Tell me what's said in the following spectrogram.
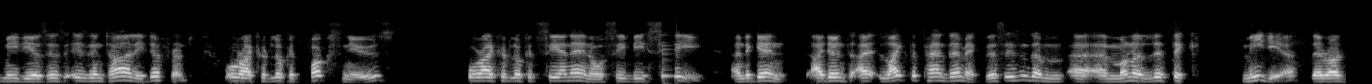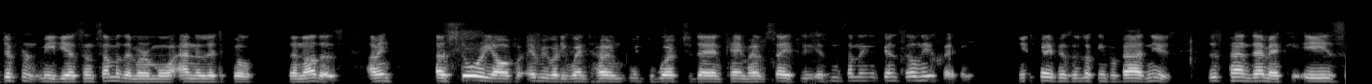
medias is, is entirely different. Or I could look at Fox News, or I could look at CNN or CBC. And again, I don't I, like the pandemic. This isn't a, a monolithic media. There are different medias, and some of them are more analytical than others. I mean, a story of everybody went home, went to work today, and came home safely isn't something that's going to sell newspapers. Newspapers are looking for bad news. This pandemic is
